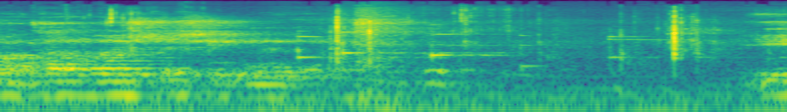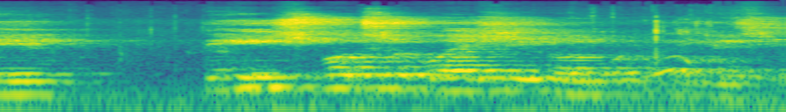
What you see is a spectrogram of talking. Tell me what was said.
মাথার বয়সটা সেখানে। তেইশ বছর বয়সে এই গল্পটা লিখেছি।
